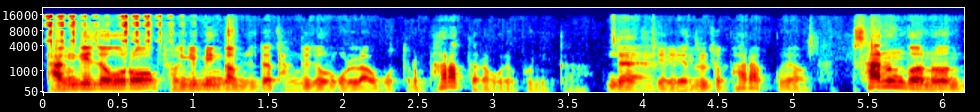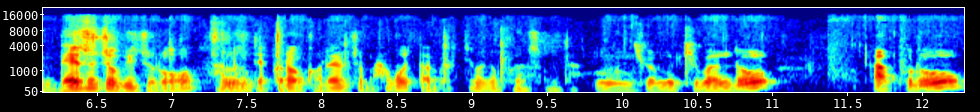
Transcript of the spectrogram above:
단기적으로 경기 민감주인데 단기적으로 올라온 것들은 팔았더라고요 보니까 네. 예, 얘들도 팔았고요. 사는 거는 내수주 위주로 하는데 그런 거래를 좀 하고 있다는 특징을 좀 보였습니다. 음, 그러면 기관도 앞으로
